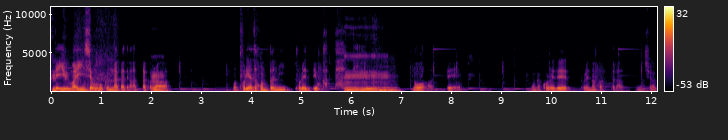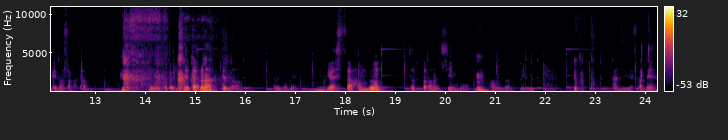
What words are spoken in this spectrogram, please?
ていう まあ印象も僕の中ではあったから、まあとりあえず本当に撮れてよかったっていうのはあって、なんかこれで撮れなかったら申し訳なさが多分 すごいことになってたやろなっていうのはあるので悔しさ半分ちょっと安心もうん。半分っていうよかった。感じですかね。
